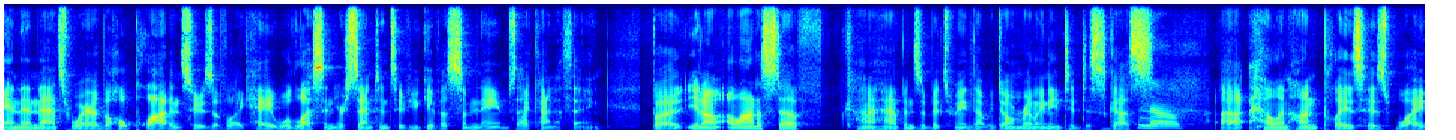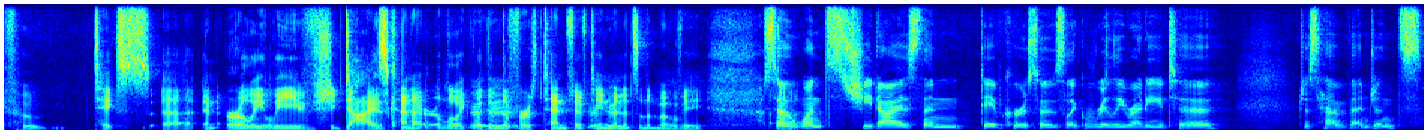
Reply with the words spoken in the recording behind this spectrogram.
And then that's where the whole plot ensues of like, hey, we'll lessen your sentence if you give us some names, that kind of thing. But, you know, a lot of stuff kind of happens in between that we don't really need to discuss. No. Uh, Helen Hunt plays his wife who takes uh, an early leave. She dies kind of like within the first 10, 15 minutes of the movie. So once she dies, then David Caruso's like really ready to just have vengeance.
